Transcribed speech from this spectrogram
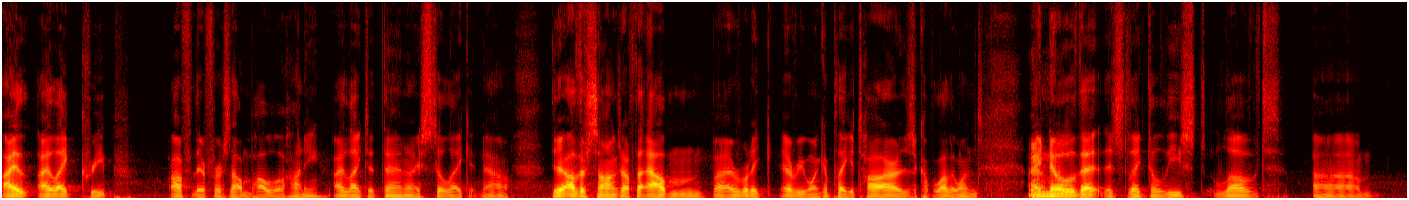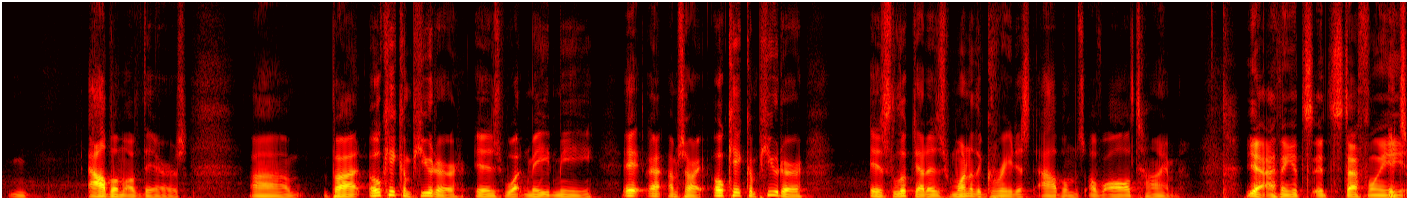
I I like Creep off of their first album, Pablo Honey. I liked it then, and I still like it now. There are other songs off that album, but everybody, everyone can play guitar. There's a couple other ones. I know that it's like the least loved um, album of theirs. Um, but OK Computer is what made me. It, uh, I'm sorry. OK Computer is looked at as one of the greatest albums of all time. Yeah, I think it's it's definitely It's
